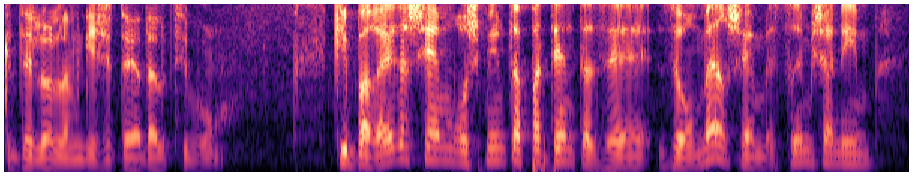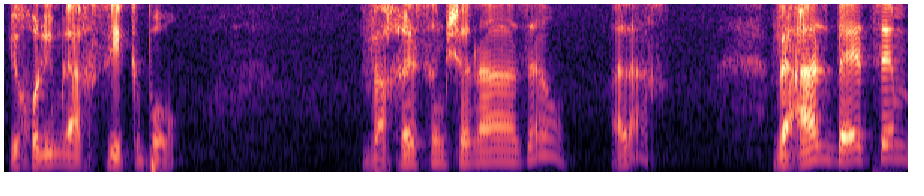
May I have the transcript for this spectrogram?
כדי לא להנגיש את הידע לציבור. כי ברגע שהם רושמים את הפטנט הזה, זה אומר שהם 20 שנים יכולים להחזיק בו, ואחרי 20 שנה זהו, הלך. ואז בעצם,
